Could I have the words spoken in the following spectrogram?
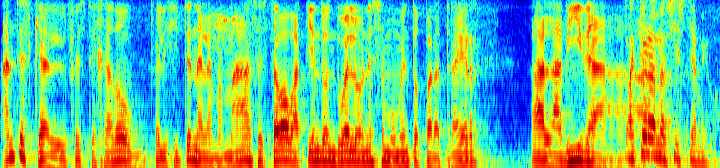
antes que al festejado feliciten a la mamá, se estaba batiendo en duelo en ese momento para traer a la vida. ¿A qué hora naciste, amigo?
